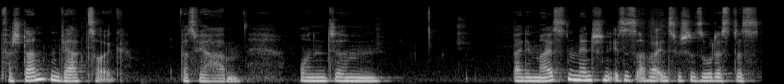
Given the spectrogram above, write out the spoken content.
Verstand ein Werkzeug, was wir haben. Und bei den meisten Menschen ist es aber inzwischen so, dass das,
